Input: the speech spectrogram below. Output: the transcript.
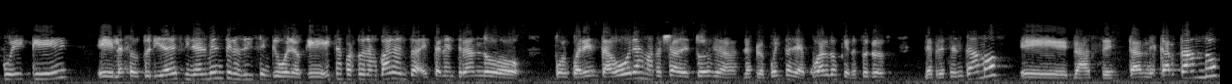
fue que eh, las autoridades finalmente nos dicen que bueno, que estas personas van a están entrando por 40 horas, más allá de todas las, propuestas de acuerdos que nosotros le presentamos, eh, las están descartando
